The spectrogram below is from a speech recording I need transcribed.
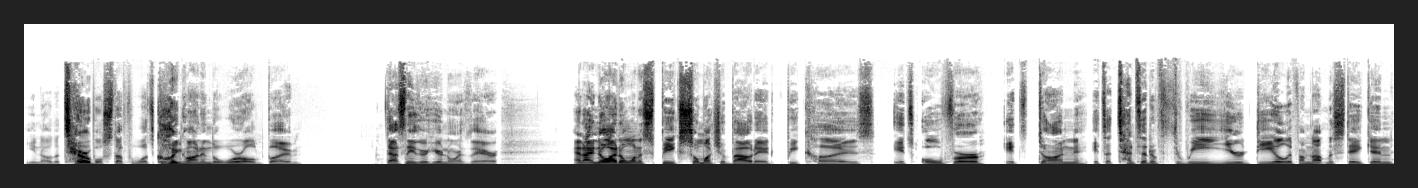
you know the terrible stuff of what's going on in the world but that's neither here nor there and i know i don't want to speak so much about it because it's over it's done it's a tentative three year deal if i'm not mistaken.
